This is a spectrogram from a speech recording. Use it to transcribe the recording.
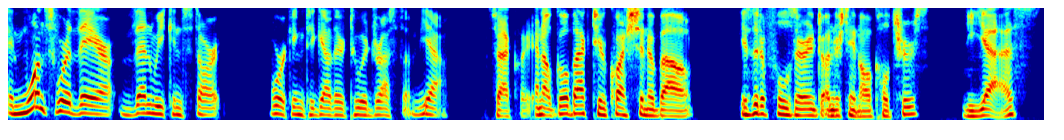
And once we're there, then we can start working together to address them. Yeah. Exactly. And I'll go back to your question about is it a fool's errand to understand all cultures? Yes.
